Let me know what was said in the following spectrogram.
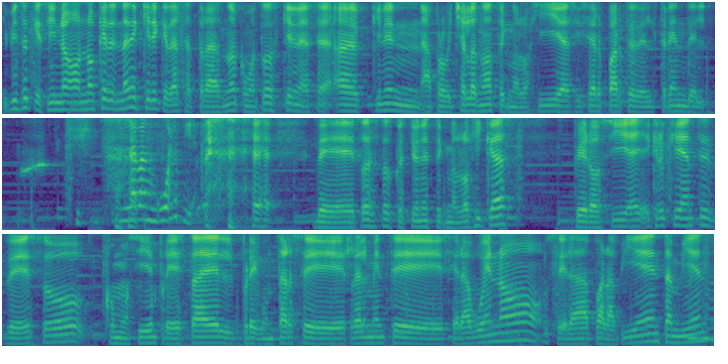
Y pienso que sí, no, no quiere, nadie quiere quedarse atrás, ¿no? Como todos quieren, hacer, ah, quieren aprovechar las nuevas tecnologías y ser parte del tren del... La vanguardia. de todas estas cuestiones tecnológicas. Pero sí, eh, creo que antes de eso, como siempre, está el preguntarse, ¿realmente será bueno? ¿Será para bien también?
